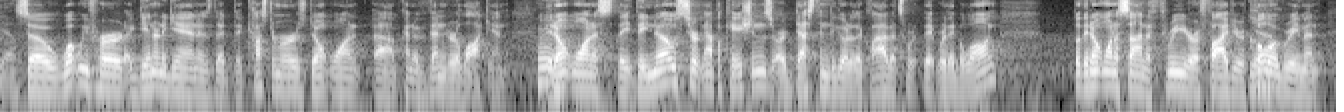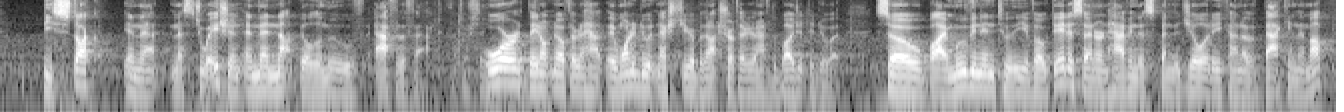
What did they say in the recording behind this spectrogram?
Yeah. So what we've heard again and again is that the customers don't want um, kind of vendor lock-in. They don't want us. They, they know certain applications are destined to go to the cloud. That's where they, where they belong, but they don't want to sign a three or a five-year colo Yeah. agreement, be stuck in that in that situation, and then not be able to move after the fact. Or they don't know if they're going to have. They want to do it next year, but they're not sure if they're going to have the budget to do it. So by moving into the Evoque data center and having this spend agility kind of backing them up,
